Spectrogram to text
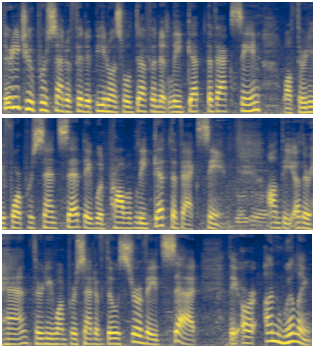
32% of Filipinos will definitely get the vaccine, while 34% said they would probably get the vaccine. On the other hand, 31% of those surveyed said they are unwilling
